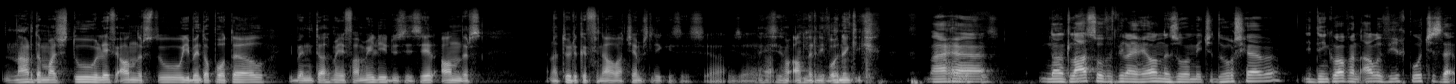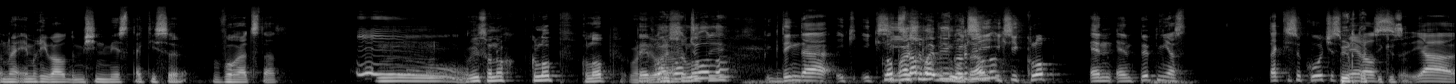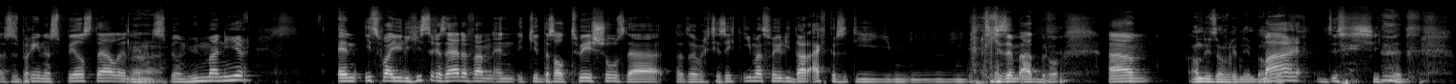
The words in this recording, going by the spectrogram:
naar de match toe leef je anders toe. Je bent op hotel, je bent niet thuis met je familie, dus het is heel anders. En natuurlijk, een finale van Champions League is, is, ja, is, eh, is een ander niveau, denk ik. Maar eh, dan het laatste over Villarreal en zo een beetje doorschuiven. Ik denk wel van alle vier coaches dat Unai Emery wel de misschien meest tactische vooruit staat. Wie is er nog? Klopp. Klopt. Guardiola. Ancelotti. Ik denk dat ik, ik Klopt, zie, ik, Guardiola? zie, ik zie Klopp en, en Pep niet als tactische coaches, Puur meer als ja, ze brengen een speelstijl en, Ja. en ze spelen hun manier. En iets wat jullie gisteren zeiden van, en ik, dat is al twee shows dat, dat er werd gezegd, iemand van jullie daarachter zit die die uit, bro. Ehm, Andy zijn vriendin België. maar, dus, shit, man.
